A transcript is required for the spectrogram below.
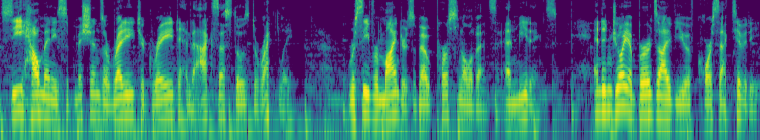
see how many submissions are ready to grade and access those directly, receive reminders about personal events and meetings, and enjoy a bird's eye view of course activity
